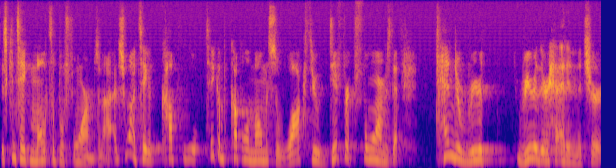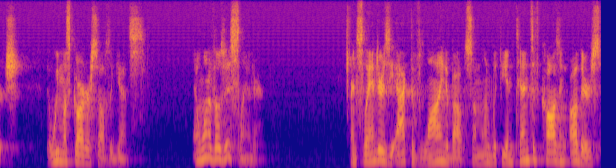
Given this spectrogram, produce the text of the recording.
This can take multiple forms. And I just want to take a couple, take a couple of moments to walk through different forms that tend to rear, rear their head in the church that we must guard ourselves against. And one of those is slander. And slander is the act of lying about someone with the intent of causing others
